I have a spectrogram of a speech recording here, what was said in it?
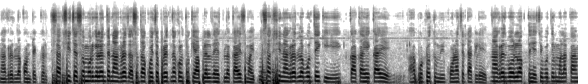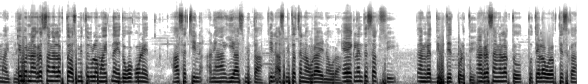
नागराजला कॉन्टॅक्ट करते. साक्षीच्या समोर गेल्यानंतर नागराज असं दाखवायचा प्रयत्न करतो की आपल्याला ह्यातलं कायच माहीत नाही. साक्षी नागराजला बोलते की काका हे काय आहे? हा फोटो तुम्ही कोणाचे टाकले आहेत? नागराज बोलायला लागतो ह्याच्याबद्दल मला काय माहीत नाही. तेव्हा नागराज सांगायला लागतो अस्मिता तुला माहीत नाही हे दोघं कोण आहेत? हा सचिन आणि हा ही अस्मिता. सचिन अस्मिताचा नवरा आहे नवरा. हे ऐकल्यानंतर साक्षी चांगला दिव देत पडते. नागरा सांगायला लागतो तू त्याला ओळखतेस का?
